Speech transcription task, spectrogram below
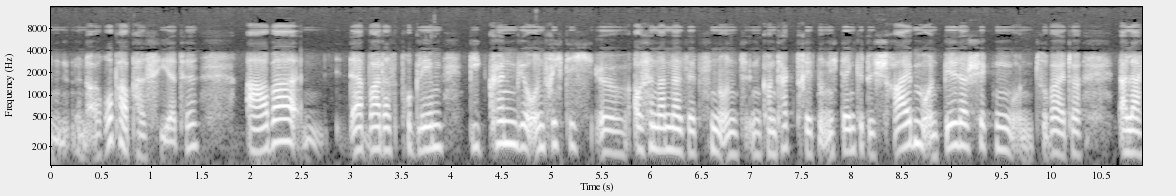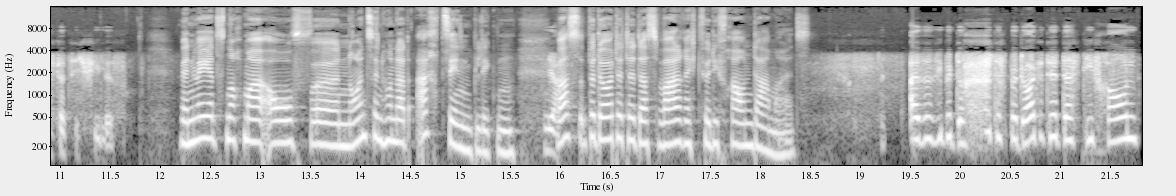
in, in Europa passierte. Aber da war das Problem, wie können wir uns richtig äh, auseinandersetzen und in Kontakt treten. Und ich denke, durch Schreiben und Bilder schicken und so weiter erleichtert sich vieles. Wenn wir jetzt nochmal auf äh, 1918 blicken, ja. was bedeutete das Wahlrecht für die Frauen damals? Also bede das bedeutete, dass die Frauen,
